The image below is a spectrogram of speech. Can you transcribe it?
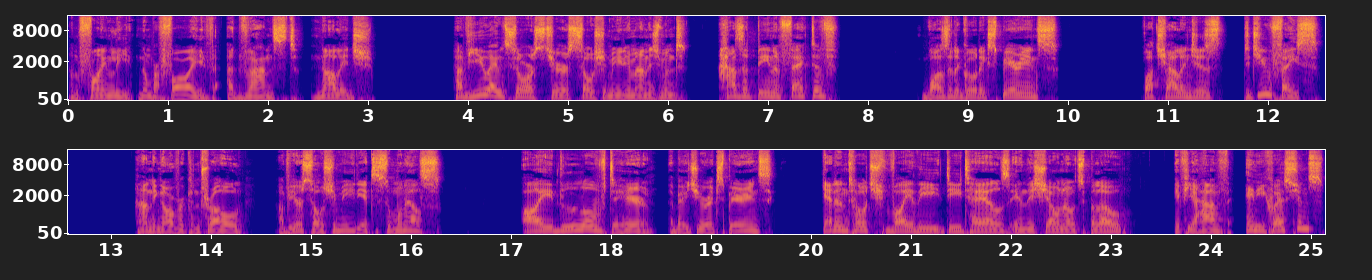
And finally, number five, advanced knowledge. Have you outsourced your social media management? Has it been effective? Was it a good experience? What challenges did you face handing over control of your social media to someone else. I'd love to hear about your experience. Get in touch via the details in the show notes below. If you have any questions,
